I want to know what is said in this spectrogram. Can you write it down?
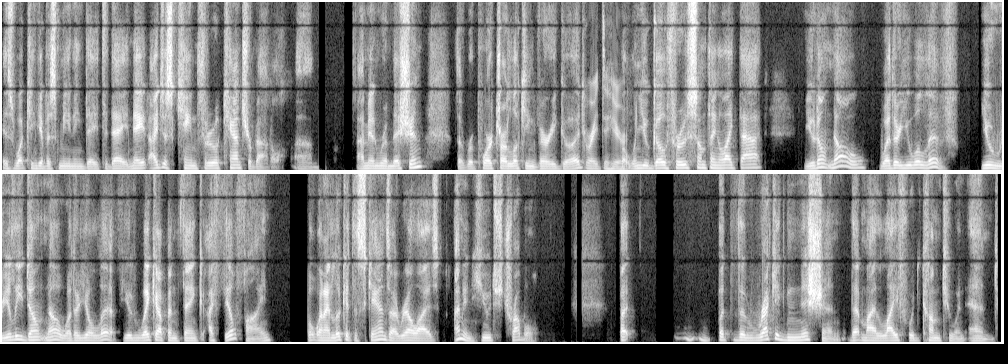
is what can give us meaning day to day. Nate, I just came through a cancer battle. Um, I'm in remission. The reports are looking very good. Great to hear. But when you go through something like that, you don't know whether you will live. You really don't know whether you'll live. You wake up and think, I feel fine. But when I look at the scans, I realize I'm in huge trouble But but the recognition that my life would come to an end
